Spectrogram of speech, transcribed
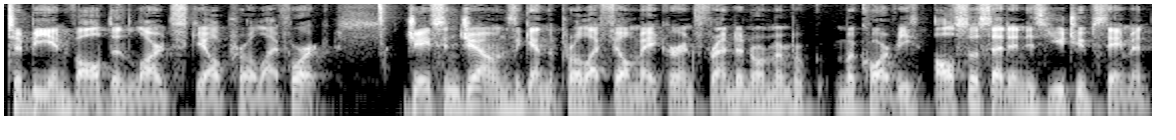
to be involved in large scale pro life work. Jason Jones, again, the pro life filmmaker and friend of Norma McCorvey, also said in his YouTube statement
